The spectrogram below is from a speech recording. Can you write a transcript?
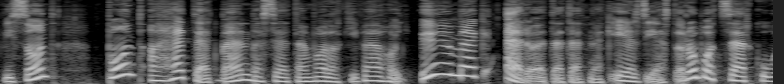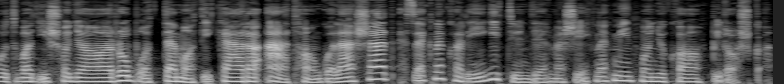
viszont pont a hetekben beszéltem valakivel, hogy ő meg erőltetetnek érzi ezt a robotszerkót, vagyis hogy a robot tematikára áthangolását ezeknek a régi tündérmeséknek, mint mondjuk a piroska.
